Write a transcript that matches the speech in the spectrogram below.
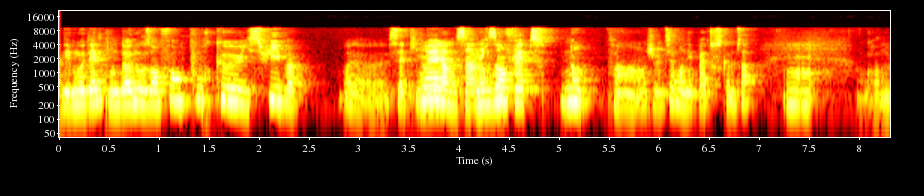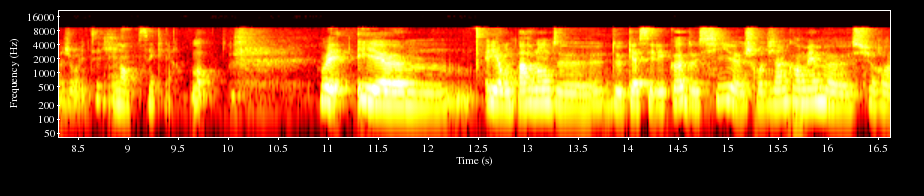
des modèles qu'on donne aux enfants pour qu'ils suivent cette ligne-là. Ouais, c'est un Alors qu'en exemple. fait, non. Enfin, je veux dire, on n'est pas tous comme ça, Mm, mm. en grande majorité. Non, c'est clair. Ouais, et, euh, et en parlant de, de casser les codes aussi, je reviens quand même sur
